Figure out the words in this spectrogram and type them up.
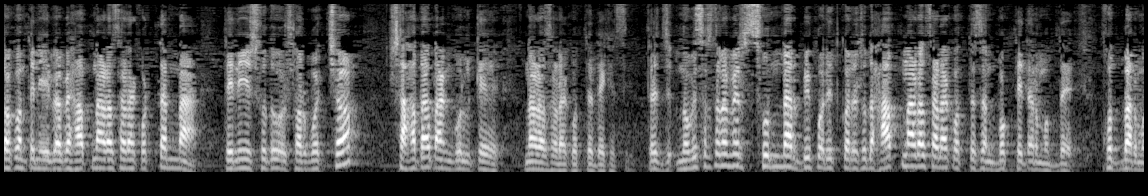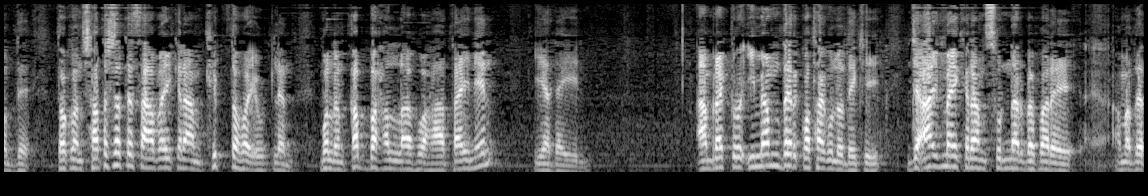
তখন তিনি এইভাবে হাত নাড়াছাড়া করতেন না। তিনি শুধু সর্বোচ্চ শাহাদাত আঙ্গুলকে নাড়াচাড়া করতে দেখেছি। তো যে- নবী সালামের সুন্নার বিপরীত করে শুধু হাত নাড়াচাড়া করতেছেন বক্তৃতার মধ্যে, খুতবার মধ্যে, তখন সাথে সাথে সাহাবাইকেরাম ক্ষিপ্ত হয়ে উঠলেন, বললেন কাব্বাহ আল্লাহ হাতাইনিল ইয়াদাইন। আমরা একটু ইমামদের কথাগুলো দেখি, যে আইমাই কেরাম সুন্নার ব্যাপারে আমাদের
